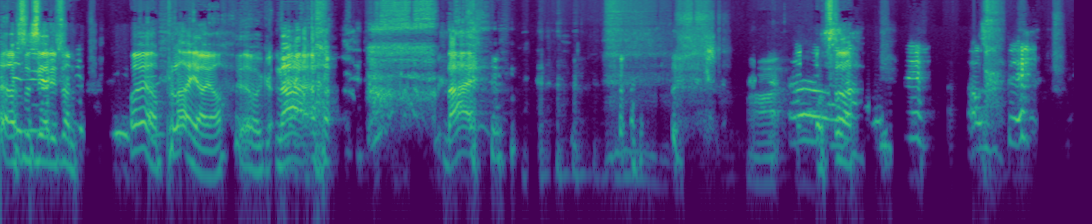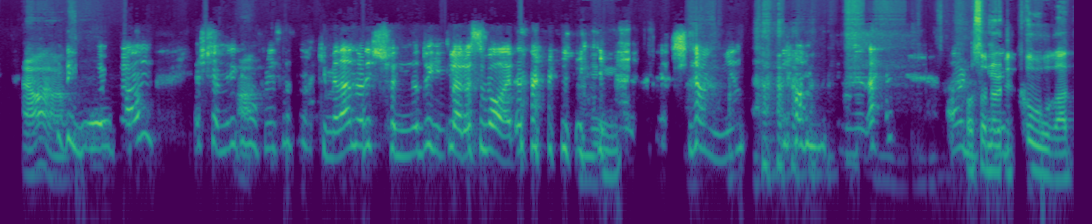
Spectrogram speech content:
Og så sier de sånn Å ja, playa, ja. Det. Nei. Nei. Nei. Alltid. Alltid. Ja, ja. Det går jo ikke an. Jeg skjønner ikke hvorfor de skal snakke med deg når de skjønner at du ikke klarer å svare. Mm. Slangen Og så når du tror at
